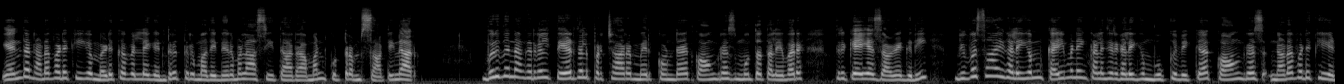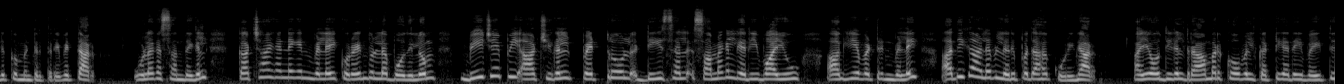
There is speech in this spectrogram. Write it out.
எந்த நடவடிக்கையும் எடுக்கவில்லை என்று திருமதி நிர்மலா சீதாராமன் குற்றம் சாட்டினார். விருதுநகரில் தேர்தல் பிரச்சாரம் மேற்கொண்ட காங்கிரஸ் மூத்த தலைவர் திரு கே எஸ் அழகிரி விவசாயிகளையும் கைவினைக் கலைஞர்களையும் ஊக்குவிக்க காங்கிரஸ் நடவடிக்கை எடுக்கும் என்று தெரிவித்தார். உலக சந்தையில் கச்சா எண்ணெயின் விலை குறைந்துள்ள போதிலும் பிஜேபி ஆட்சியில் பெட்ரோல் டீசல் சமையல் எரிவாயு ஆகியவற்றின் விலை அதிக அளவில் இருப்பதாக கூறினார். அயோத்தியில் ராமர் கோவில் கட்டியதை வைத்து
